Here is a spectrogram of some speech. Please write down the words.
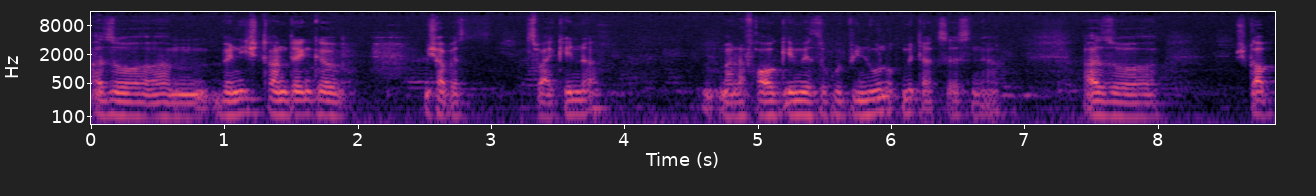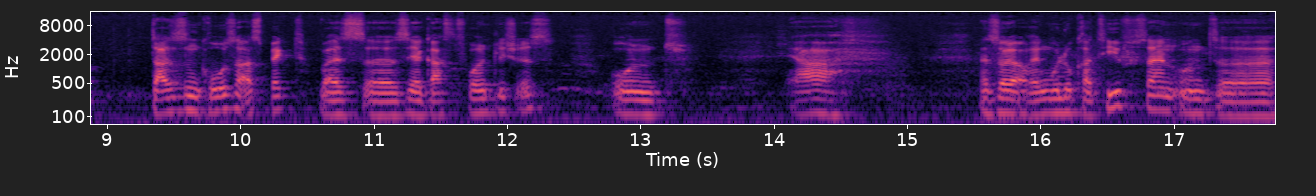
Also ähm, wenn ich dran denke, ich habe jetzt zwei Kinder, mit meiner Frau gehen wir so gut wie nur noch mittags essen. Ja? Also ich glaube, das ist ein großer Aspekt, weil es äh, sehr gastfreundlich ist und ja, es soll ja auch irgendwo lukrativ sein und äh,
